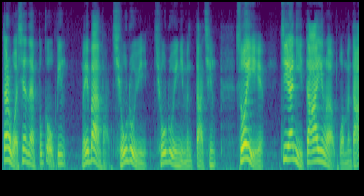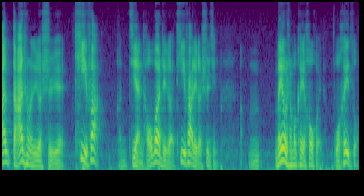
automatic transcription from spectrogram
但是我现在不够兵，没办法求助于求助于你们大清，所以既然你答应了我们达达成了这个誓约，剃发剪头发这个剃发这个事情，嗯，没有什么可以后悔的，我可以做。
